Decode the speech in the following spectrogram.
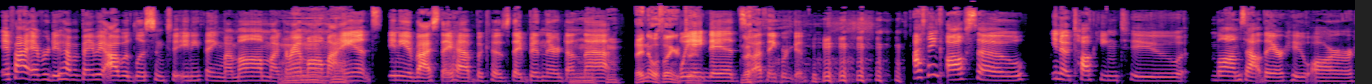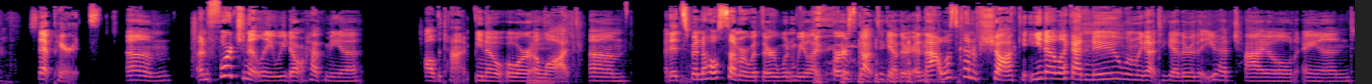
if I ever do have a baby, I would listen to anything my mom, my grandma, my Mhm. aunts, any advice they have because they've been there, done that. Mhm. They know a thing or We ain't dead, so I think we're good. I think also, you know, talking to moms out there who are step parents. Um, unfortunately, we don't have Mia all the time, you know, or a Mm. lot. Um, I did spend a whole summer with her when we like first got together, and that was kind of shocking. You know, like I knew when we got together that you had a child and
